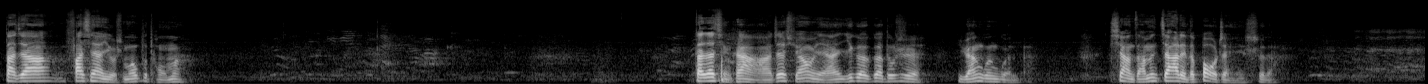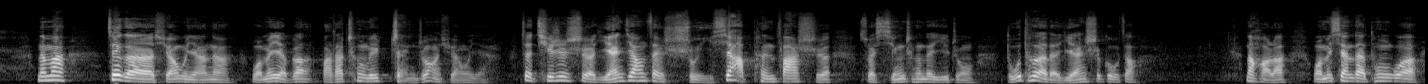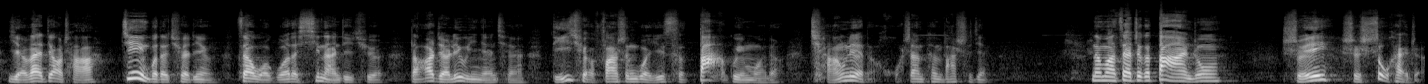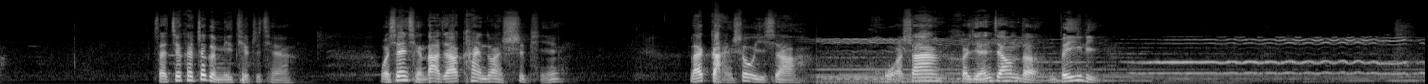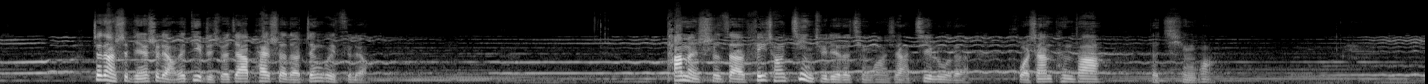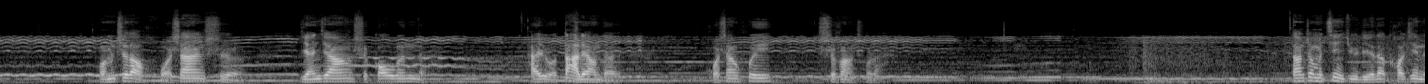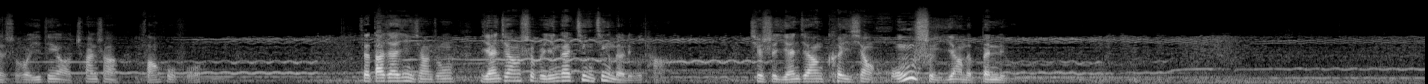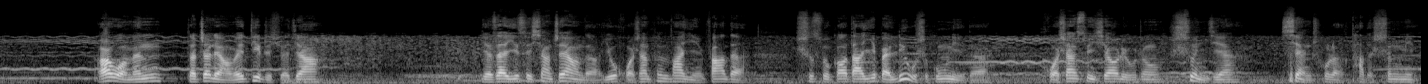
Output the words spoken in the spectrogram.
大家发现有什么不同吗？大家请看啊，这玄武岩一个个都是圆滚滚的，像咱们家里的抱枕似的。那么这个玄武岩呢，我们也不把它称为枕状玄武岩，这其实是岩浆在水下喷发时所形成的一种独特的岩石构造。那好了，我们现在通过野外调查，进一步的确定，在我国的西南地区的2.6亿年前，的确发生过一次大规模的。强烈的火山喷发事件。那么，在这个大案中，谁是受害者？在揭开这个谜题之前，我先请大家看一段视频，来感受一下火山和岩浆的威力。这段视频是两位地质学家拍摄的珍贵资料。他们是在非常近距离的情况下记录的火山喷发的情况。我们知道火山是岩浆是高温的，还有大量的火山灰释放出来。当这么近距离的靠近的时候，一定要穿上防护服。在大家印象中，岩浆是不是应该静静的流淌？其实岩浆可以像洪水一样的奔流，而我们的这两位地质学家，也在一次像这样的由火山喷发引发的时速高达一百六十公里的火山碎屑流中，瞬间献出了他的生命。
